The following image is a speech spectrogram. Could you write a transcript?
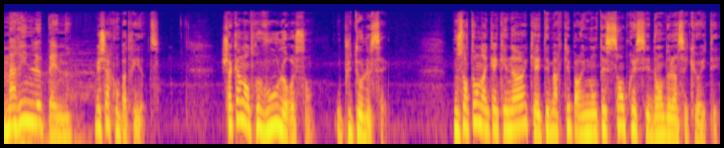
Marine Le Pen. Mes chers compatriotes, chacun d'entre vous le ressent, ou plutôt le sait. Nous sortons d'un quinquennat qui a été marqué par une montée sans précédent de l'insécurité.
